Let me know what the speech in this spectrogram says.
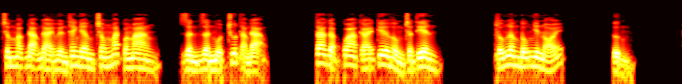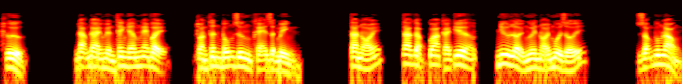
Trầm mặc đạm đài huyền thanh âm trong mắt quan mang, dần dần một chút thảm đạm. Ta gặp qua cái kia hồng trần tiên. Tống lâm bỗng nhiên nói. Ừng hừ. Đạm đài huyền thanh âm nghe vậy, toàn thân bỗng dưng khẽ giật mình. Ta nói, ta gặp qua cái kia, như lời ngươi nói môi giới. Giọng buông lỏng,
